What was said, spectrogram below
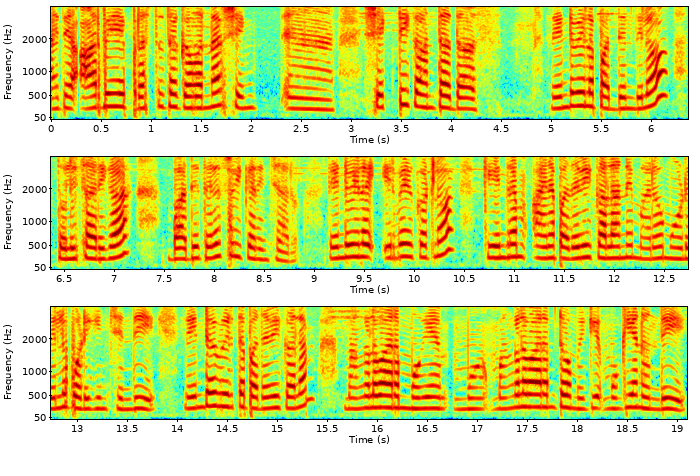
అయితే ఆర్బీఐ ప్రస్తుత గవర్నర్ శం శక్తికాంత దాస్ రెండు వేల పద్దెనిమిదిలో తొలిసారిగా బాధ్యతలు స్వీకరించారు. రెండు వేల ఇరవై ఒకటిలో కేంద్రం ఆయన పదవీ కాలాన్ని మరో మూడేళ్ళు పొడిగించింది. రెండో విడత పదవీ కాలం మంగళవారం ముగియ మంగళవారంతో ముగి ముగియనుంది.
